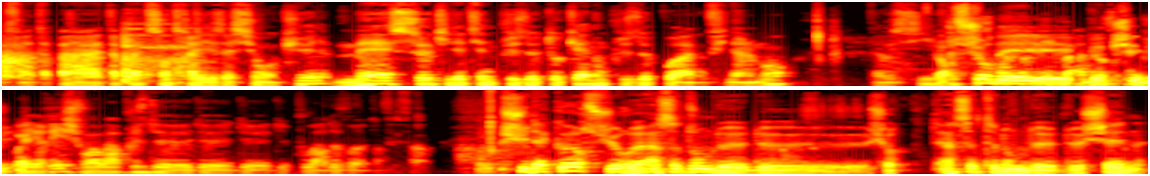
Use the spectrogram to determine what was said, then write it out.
enfin t'as pas t'as pas de centralisation aucune, mais ceux qui détiennent plus de tokens ont plus de poids. Donc finalement, aussi alors sur des blockchains, les riches vont avoir plus de, de, de, de pouvoir de vote en fait. Enfin, je suis d'accord sur un certain nombre de, de, sur un certain nombre de, de chaînes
